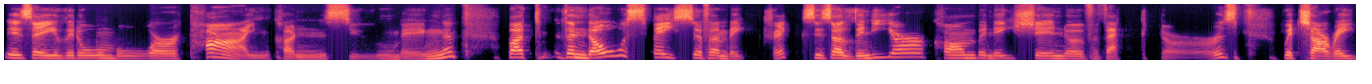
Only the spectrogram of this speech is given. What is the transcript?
is a little more time consuming, but the null space of a matrix is a linear combination of which are a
